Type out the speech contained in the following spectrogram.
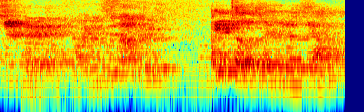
실패. 1주 어떻게 들렸어요?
